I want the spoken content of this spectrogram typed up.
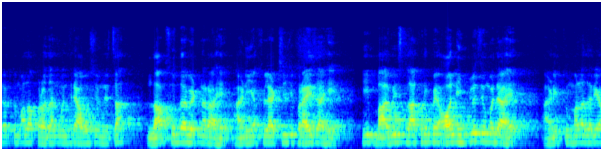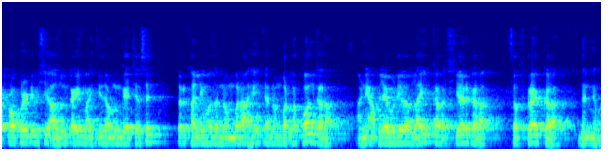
तर तुम्हाला प्रधानमंत्री आवास योजनेचा लाभसुद्धा भेटणार आहे. आणि या फ्लॅटची जी प्राईस आहे ही बावीस लाख रुपये ऑल इन्क्लुझिव्हमध्ये आहे. आणि तुम्हाला जर या प्रॉपर्टीविषयी अजून काही माहिती जाणून घ्यायची असेल तर खाली माझा नंबर आहे. त्या नंबरला कॉल करा आणि आपल्या व्हिडिओला लाईक करा शेअर करा सबस्क्राईब करा. धन्यवाद.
